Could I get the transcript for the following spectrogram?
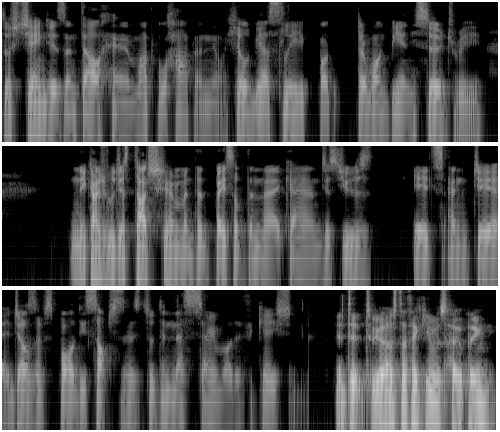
those changes and tell him what will happen. You know, he'll be asleep, but there won't be any surgery. Nikanj will just touch him at the base of the neck and just use its and J- Joseph's body substances to the necessary modification. To, to be honest, I think he was hoping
